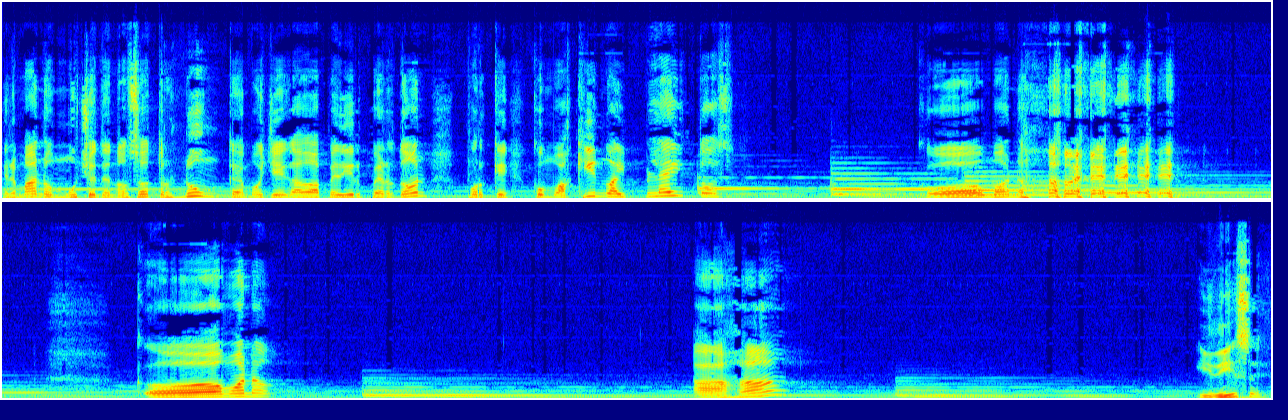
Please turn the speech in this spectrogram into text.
hermano, muchos de nosotros nunca hemos llegado a pedir perdón, porque como aquí no hay pleitos, ¿Cómo no? ¿Cómo no? Ajá. Y dice,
